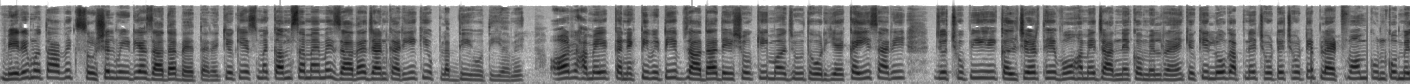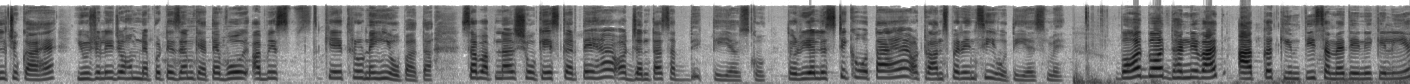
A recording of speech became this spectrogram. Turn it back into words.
मेरे मुताबिक सोशल मीडिया ज़्यादा बेहतर है, क्योंकि इसमें कम समय में ज़्यादा जानकारी की उपलब्धि होती है हमें। और हमें कनेक्टिविटी ज़्यादा देशों की मौजूद हो रही है। कई सारी जो छुपी हुई कल्चर थे, वो हमें जानने को मिल रहे हैं, क्योंकि लोग अपने छोटे छोटे प्लेटफॉर्म उनको मिल चुका है। यूजुअली जो हम नेपोटिज़म कहते हैं, वो अब इसके थ्रू नहीं हो पाता। सब अपना शोकेस करते हैं और जनता सब देखती है उसको। तो रियलिस्टिक होता है और ट्रांसपेरेंसी होती है इसमें। बहुत बहुत धन्यवाद आपका कीमती समय देने के लिए।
